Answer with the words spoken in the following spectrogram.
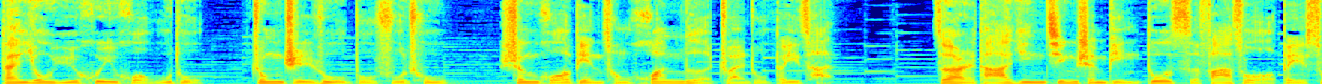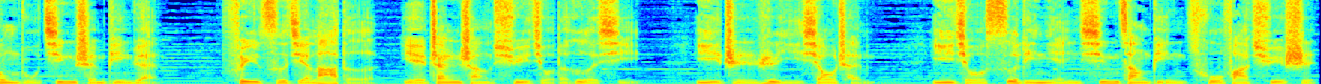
但由于挥霍无度，终至入不敷出。生活便从欢乐转入悲惨，泽尔达因精神病多次发作被送入精神病院，菲茨杰拉德也沾上酗酒的恶习，意志日益消沉。一九四零年心脏病猝发去世，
